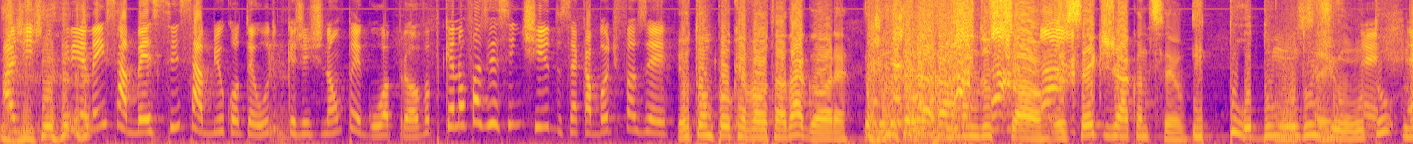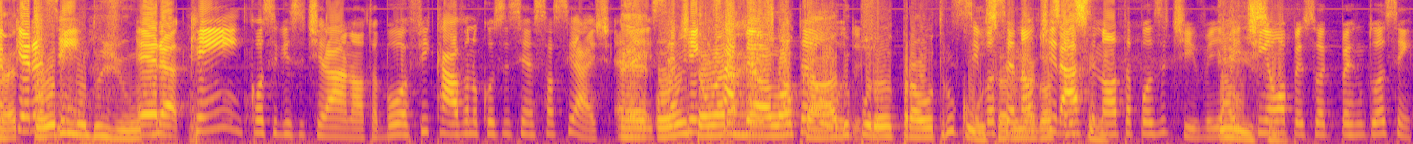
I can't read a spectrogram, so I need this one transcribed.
A gente não queria nem saber se sabia o conteúdo, porque a gente não pegou a prova, porque não fazia sentido. Você acabou de fazer. Eu tô um pouco revoltado agora. Eu tô ouvindo só. Eu sei que já aconteceu. E todo mundo sei. junto, é, é né? porque era todo assim, mundo junto. Era quem conseguisse tirar a nota boa ficava no curso de ciências sociais. Era É, isso. ou Você tinha então que era saber os realocado para outro curso. Se você era não tirasse assim. nota positiva. E aí Isso. tinha uma pessoa que perguntou assim.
